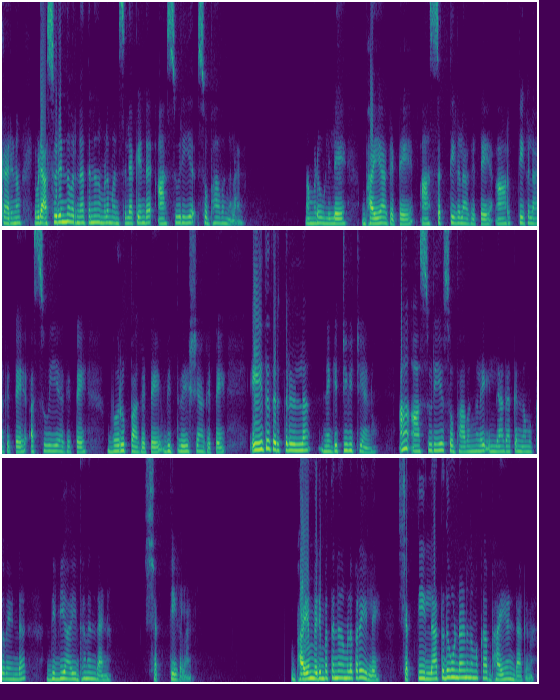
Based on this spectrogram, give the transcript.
കാരണം ഇവിടെ അസുരൻ എന്ന് പറഞ്ഞാൽ തന്നെ നമ്മൾ മനസ്സിലാക്കേണ്ട ആസുരീയ സ്വഭാവങ്ങളാണ്. നമ്മുടെ ഉള്ളിലെ ഭയാകട്ടെ ആസക്തികളാകട്ടെ ആർത്തികളാകട്ടെ അസൂയയാകട്ടെ വെറുപ്പാകട്ടെ വിദ്വേഷാകട്ടെ ഏത് തരത്തിലുള്ള നെഗറ്റിവിറ്റിയാണോ ആ ആസുരീയ സ്വഭാവങ്ങളെ ഇല്ലാതാക്കാൻ നമുക്ക് വേണ്ട ദിവ്യായുധം എന്താണ്? ശക്തികളാണ്. ഭയം വരുമ്പോൾ തന്നെ നമ്മൾ പറയില്ലേ ശക്തി ഇല്ലാത്തത് കൊണ്ടാണ് നമുക്ക് ആ ഭയം ഉണ്ടാകുന്നത്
